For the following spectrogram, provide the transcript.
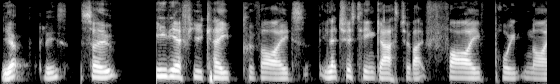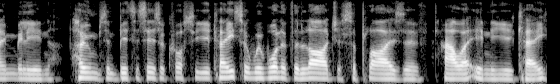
Yep, please. So EDF UK provides electricity and gas to about 5.9 million homes and businesses across the UK. So we're one of the largest suppliers of power in the UK.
